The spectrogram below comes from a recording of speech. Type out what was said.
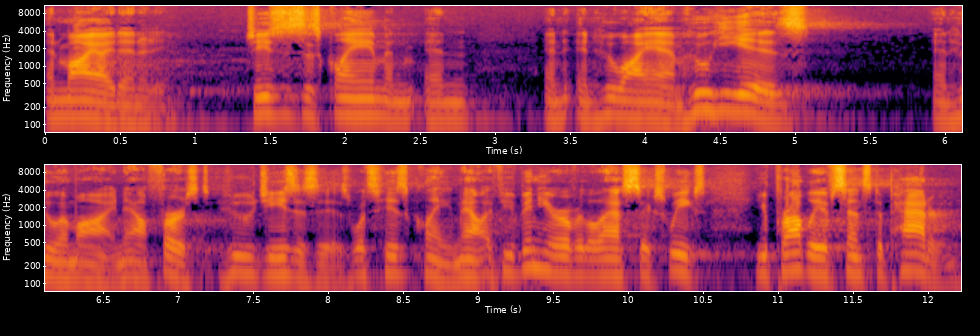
and my identity. Jesus' claim and, and, and, and who I am, who he is and who am I. Now, first, who Jesus is. What's his claim? Now, if you've been here over the last six weeks, you probably have sensed a pattern,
